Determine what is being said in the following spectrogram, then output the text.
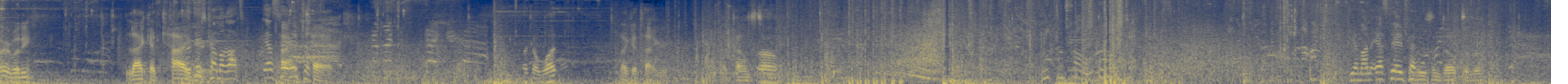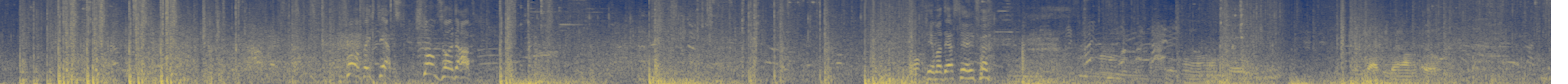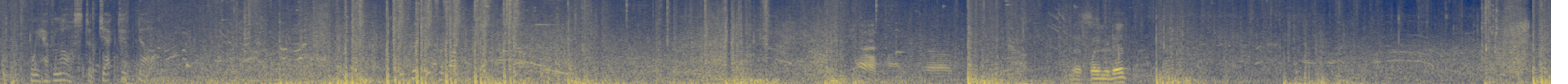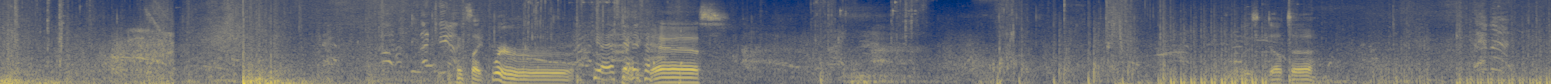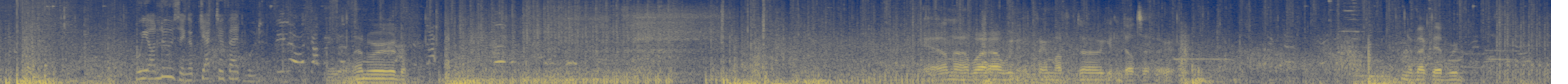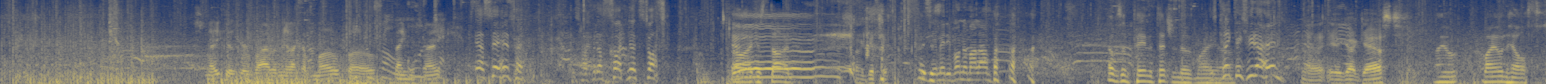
sorry, buddy. Like a tiger. dich, Kamerad. Erste Hilfe. Attack. Like a what? Like a tiger. I pounced Oh. We control all objectives. Hier, Mann. Erste Hilfe. Losing Delta, though. Vorsicht jetzt. Sturmsoldat. Jemand Erste Hilfe? Jackie went on the hill. We have lost objective Duff. Fügt ihn zusammen. Oh my god. That flamer dead? It's like, we're Hier, erste Hilfe. yes. There's Delta. We are losing objective Edward. Edward. Yeah, I don't know why how we didn't clear him off uh, getting Delta there. Go back to Edward. Snake is reviving me like a mofo. Thank you, Snake. Erste Hilfe. Ich hoffe, das Zeug nützt was. Oh, I just died. Trying to get you. Sieh mir die Wunde mal an. I wasn't paying attention to my Ich krieg dich wieder hin. Yeah, you got gassed. my own my own health.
